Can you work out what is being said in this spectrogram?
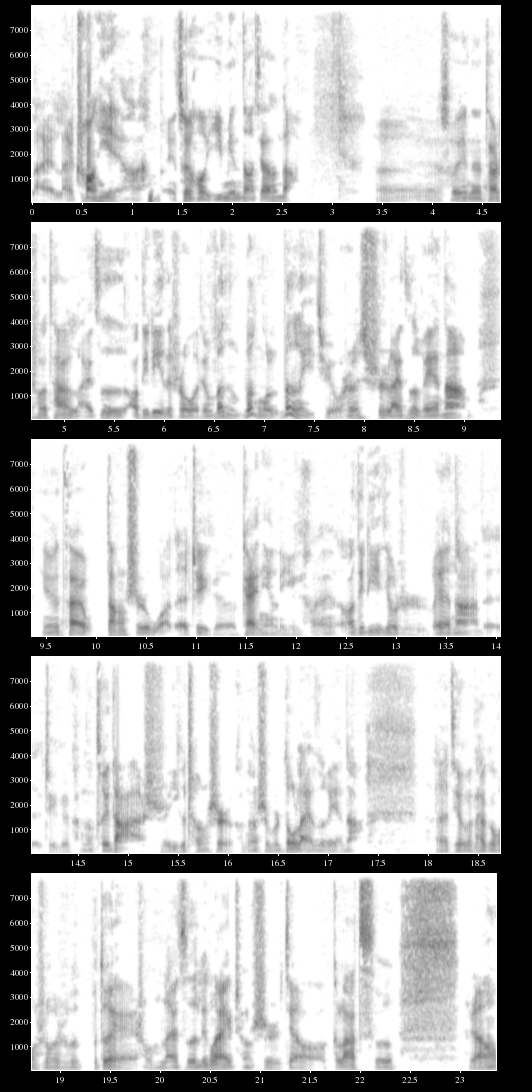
来来创业啊，等于最后移民到加拿大。呃，所以呢，他说他来自奥地利的时候，我就问问过问了一句，我说是来自维也纳吗？因为在当时我的这个概念里，可能奥地利就是维也纳的这个可能最大是一个城市，可能是不是都来自维也纳？呃，结果他跟我说说不对，说我们来自另外一个城市叫格拉茨，然后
